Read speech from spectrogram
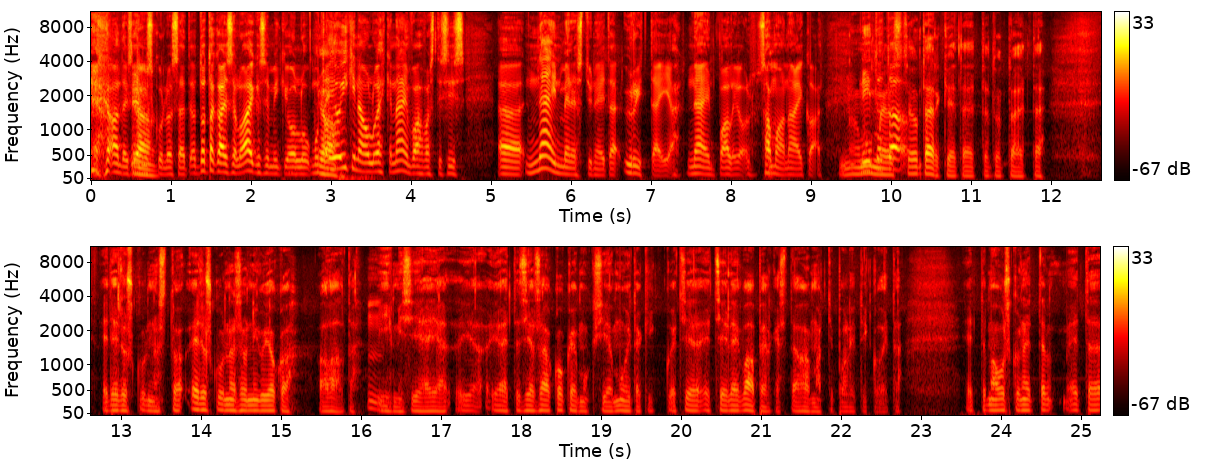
anteeksi, eduskunnassa. Että totta kai siellä on aikaisemminkin ollut, mutta Joo. ei ole ikinä ollut ehkä näin vahvasti siis näin menestyneitä yrittäjiä näin paljon samaan aikaan. No niin, mun tota... se on tärkeää, että, tota, että, että eduskunnassa, eduskunnassa on niin joka alalta mm. ihmisiä ja, ja, ja että siellä saa kokemuksia muitakin, että siellä, että siellä ei vaan pelkästään ammattipolitikoita. Että mä uskon, että, että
